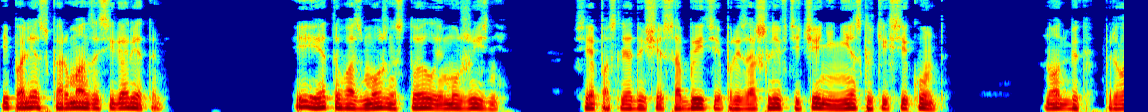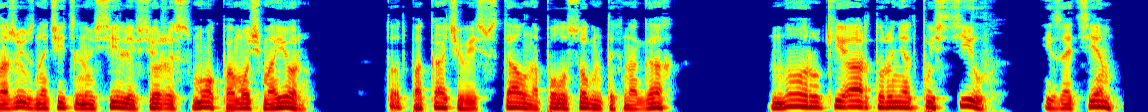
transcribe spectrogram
и полез в карман за сигаретами. И это, возможно, стоило ему жизни. Все последующие события произошли в течение нескольких секунд. Нотбек, приложив значительные усилия, все же смог помочь майору. Тот, покачиваясь, встал на полусогнутых ногах, но руки Артура не отпустил, и затем,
